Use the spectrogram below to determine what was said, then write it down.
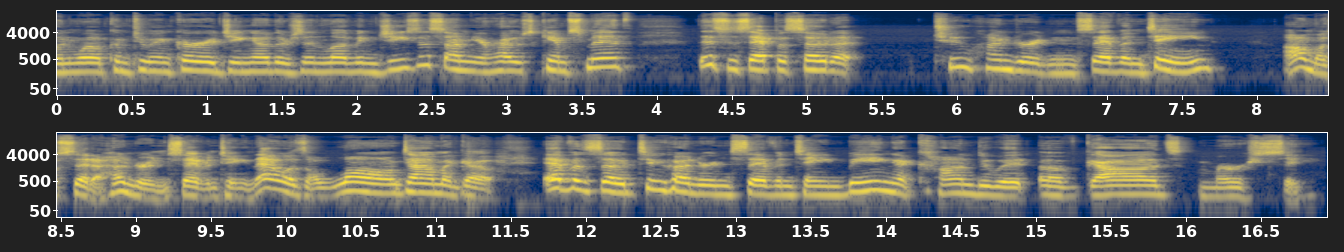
and welcome to Encouraging Others in Loving Jesus. I'm your host, Kim Smith. This is episode 217. I almost said 117. That was a long time ago. Episode 217 Being a Conduit of God's Mercy.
